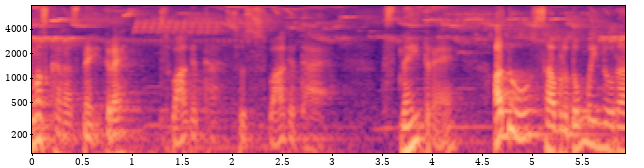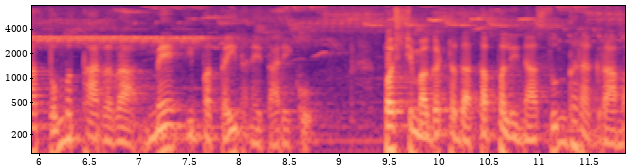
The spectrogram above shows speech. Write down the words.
ನಮಸ್ಕಾರ ಸ್ನೇಹಿತರೆ, ಸ್ವಾಗತ, ಸುಸ್ವಾಗತ. ಸ್ನೇಹಿತರೆ, ಅದು ಸಾವಿರದ ಒಂಬೈನೂರ ತೊಂಬತ್ತಾರರ ಮೇ ಇಪ್ಪತ್ತೈದನೇ ತಾರೀಕು. ಪಶ್ಚಿಮ ಘಟ್ಟದ ತಪ್ಪಲಿನ ಸುಂದರ ಗ್ರಾಮ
